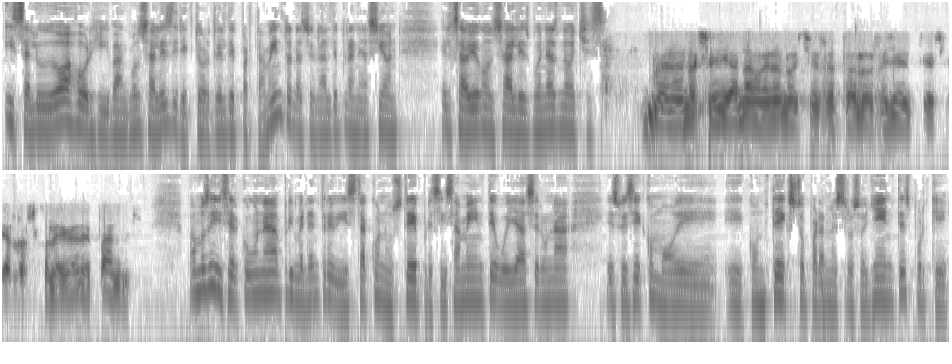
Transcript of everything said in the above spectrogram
Y saludo a Jorge Iván González, director del Departamento Nacional de Planeación. El Sabio González, buenas noches. Buenas noches, Diana. Buenas noches a todos los oyentes y a los colegas de PAN. Vamos a iniciar con una primera entrevista con usted. Precisamente voy a hacer una especie como de eh, contexto para nuestros oyentes, porque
